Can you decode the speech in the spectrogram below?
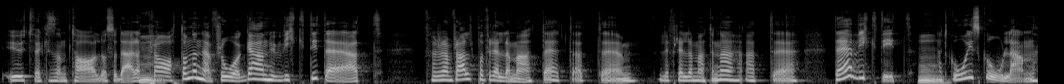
utvecklingssamtal och sådär att prata om den här frågan, hur viktigt det är att, framförallt på föräldramötet, att, eh, eller föräldramötena, att eh, det är viktigt att gå i skolan.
